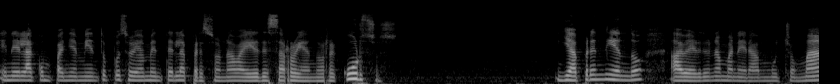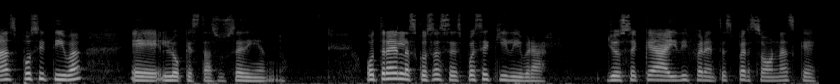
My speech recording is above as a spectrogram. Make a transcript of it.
en el acompañamiento, pues obviamente la persona va a ir desarrollando recursos y aprendiendo a ver de una manera mucho más positiva eh, lo que está sucediendo. Otra de las cosas es pues equilibrar. Yo sé que hay diferentes personas que,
